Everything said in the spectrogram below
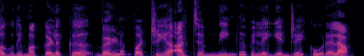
பகுதி மக்களுக்கு வெள்ளம் பற்றிய அச்சம் நீங்கவில்லை என்றே கூறலாம்.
